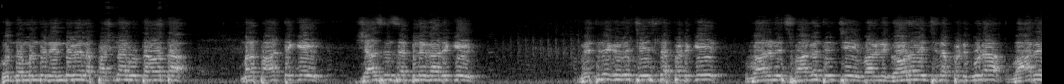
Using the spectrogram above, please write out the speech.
కొంతమంది రెండు వేల పద్నాలుగు తర్వాత మన పార్టీకి శాసనసభ్యుల గారికి వ్యతిరేకంగా చేసినప్పటికీ వారిని స్వాగతించి వారిని గౌరవించినప్పటికీ కూడా వారే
